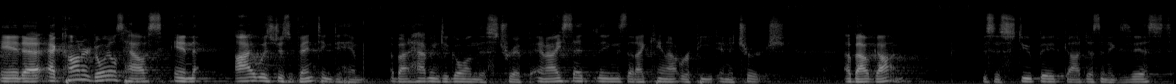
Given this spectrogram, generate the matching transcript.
And uh, at Connor Doyle's house, and I was just venting to him about having to go on this trip, and I said things that I cannot repeat in a church about God. This is stupid. God doesn't exist.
